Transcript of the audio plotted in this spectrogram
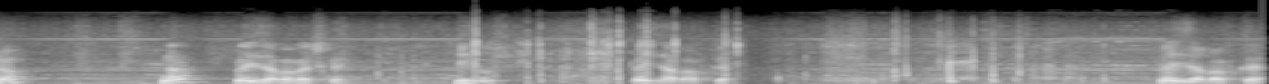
No, no, weź zabaweczkę. Diduś, weź zabawkę. Weź zabawkę.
